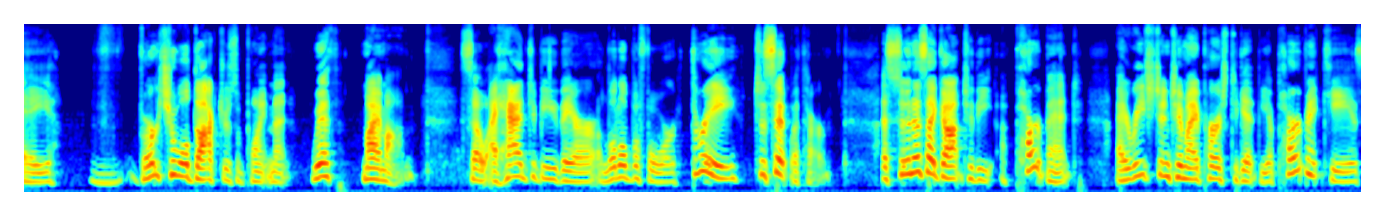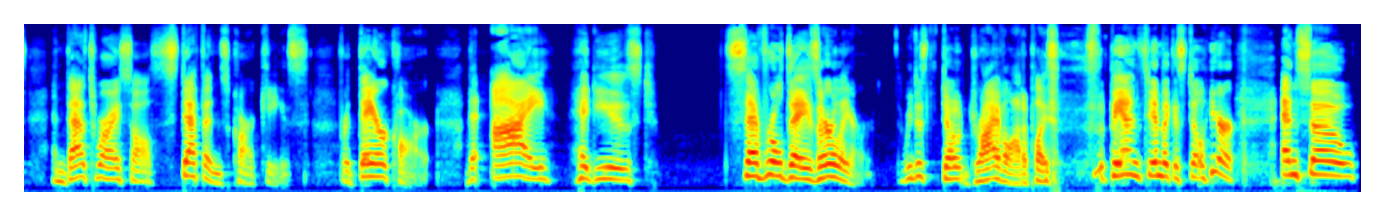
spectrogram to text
a virtual doctor's appointment with my mom. So, I had to be there a little before three to sit with her. As soon as I got to the apartment, I reached into my purse to get the apartment keys, and that's where I saw Stephen's car keys for their car that I had used several days earlier. We just don't drive a lot of places. the pandemic is still here. And so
